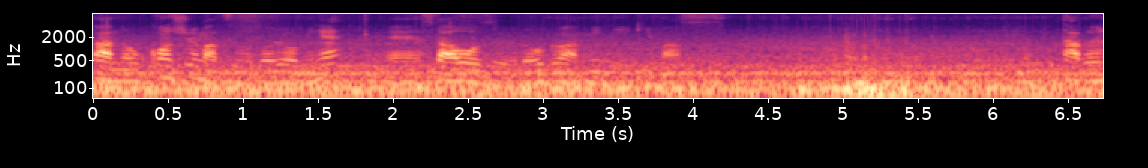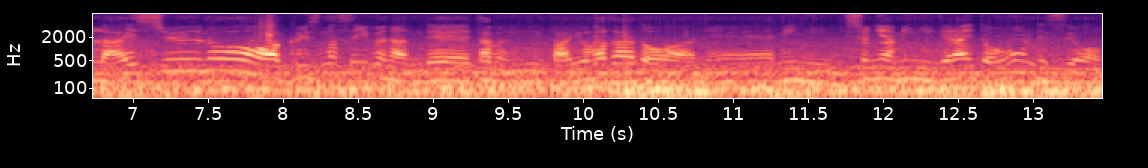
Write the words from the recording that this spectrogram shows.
あの今週末の土曜日ね「えースター・ウォーズログワン見に行きます。多分来週のはクリスマスイブなんで多分バイオハザードはね見に一緒には見に行けないと思うんですよ。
